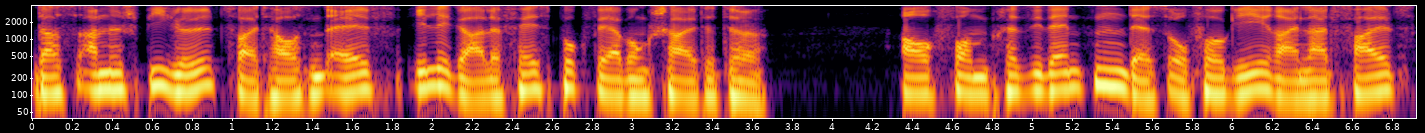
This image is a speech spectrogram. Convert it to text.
dass Anne Spiegel 2011 illegale Facebook-Werbung schaltete. Auch vom Präsidenten des OVG Rheinland-Pfalz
